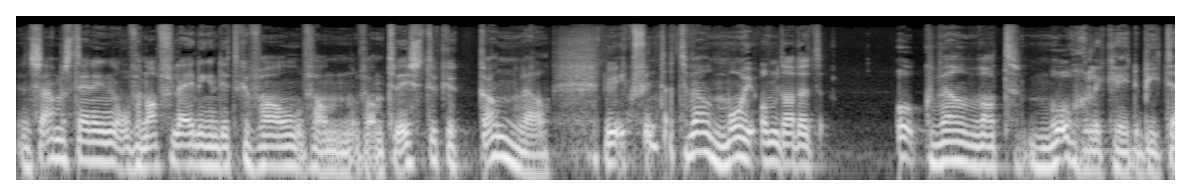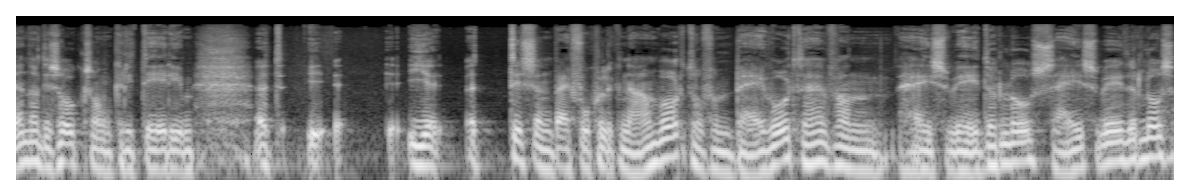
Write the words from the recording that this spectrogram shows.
een samenstelling of een afleiding in dit geval van, van twee stukken kan wel. Nu, ik vind dat wel mooi, omdat het ook wel wat mogelijkheden biedt. En dat is ook zo'n criterium. Het, je, het is een bijvoeglijk naamwoord of een bijwoord hè, van hij is wederloos, zij is wederloos.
